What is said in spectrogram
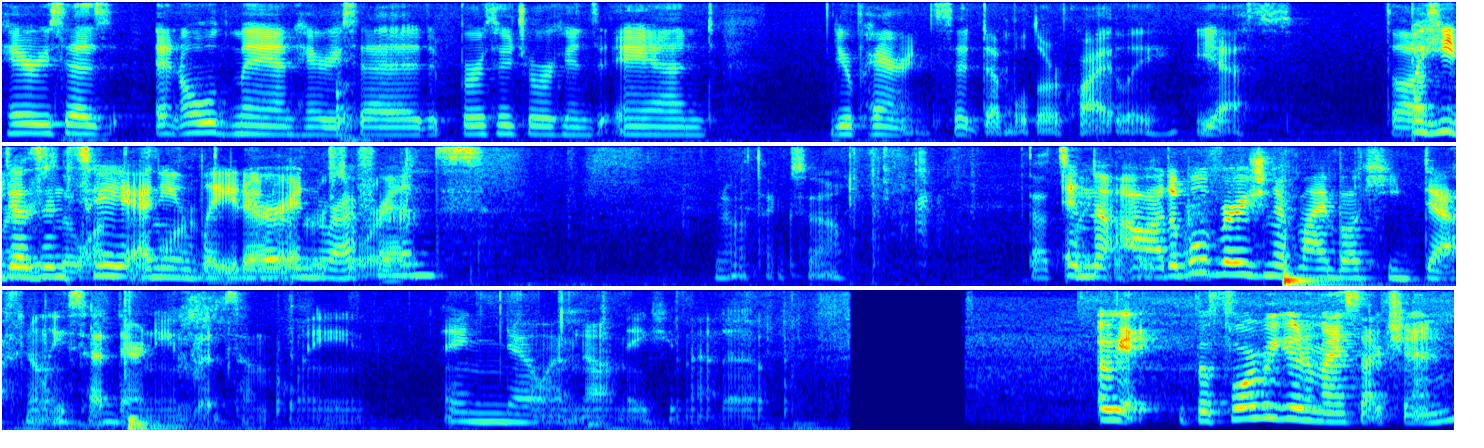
Harry says, an old man, Harry said, Bertha Jorkins, and your parents, said Dumbledore quietly. Yes. But he doesn't say any later in reverse order. reference. I don't think so. That's In like the whole audible point. version of my book, he definitely said their names at some point. I know I'm not making that up. Okay, before we go to my section,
